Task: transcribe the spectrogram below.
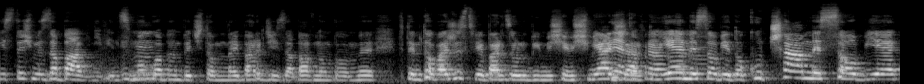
jesteśmy zabawni, więc Mhm. mogłabym być tą najbardziej zabawną, bo my w tym towarzystwie bardzo lubimy się śmiać, Nie, żartujemy prawda. sobie, dokuczamy sobie.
